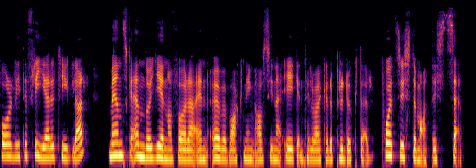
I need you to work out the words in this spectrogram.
får lite friare tyglar, men ska ändå genomföra en övervakning av sina egentillverkade produkter på ett systematiskt sätt.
